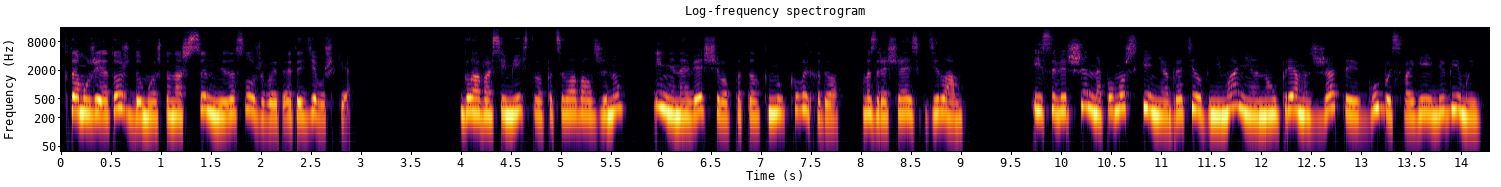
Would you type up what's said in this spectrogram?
К тому же я тоже думаю, что наш сын не заслуживает этой девушки». Глава семейства поцеловал жену и ненавязчиво подтолкнул к выходу, возвращаясь к делам. И совершенно по-мужски не обратил внимания на упрямо сжатые губы своей любимой.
